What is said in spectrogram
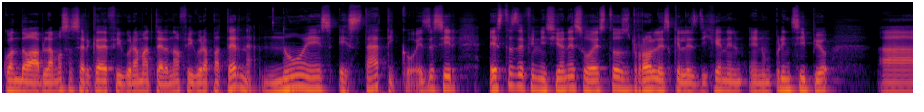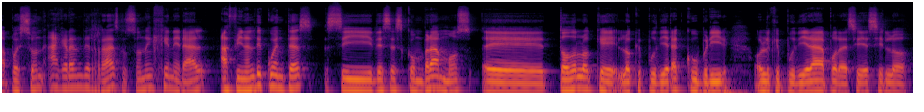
cuando hablamos acerca de figura materna o figura paterna. No es estático, es decir, estas definiciones o estos roles que les dije en, un principio, ah, pues son a grandes rasgos, son en general, a final de cuentas, si desescombramos eh, todo lo que, lo que pudiera cubrir o lo que pudiera, por así decirlo,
